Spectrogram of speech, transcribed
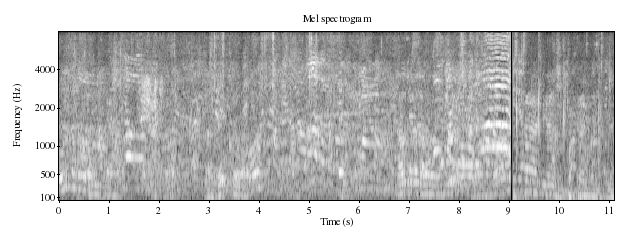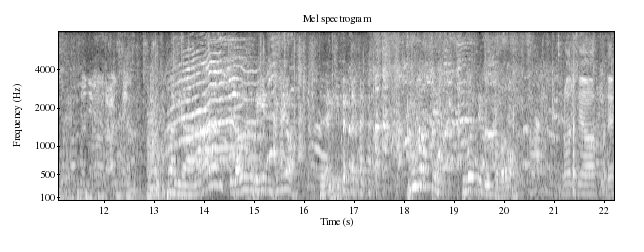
오른쪽으로? 자, 왼쪽 가운데로 있는데 축하합니다 자, 나오면서 대기해 주시고요 네. 두 번째 두 번째 노트 들어가 주세요. 네.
